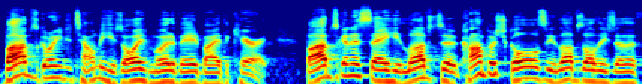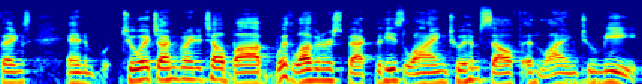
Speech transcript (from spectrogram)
Bob's going to tell me he's always motivated by the carrot. Bob's going to say he loves to accomplish goals, he loves all these other things, and to which I'm going to tell Bob with love and respect that he's lying to himself and lying to me.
